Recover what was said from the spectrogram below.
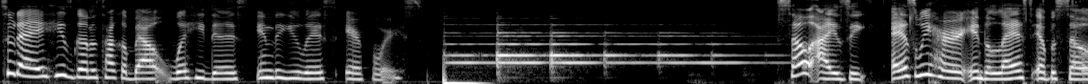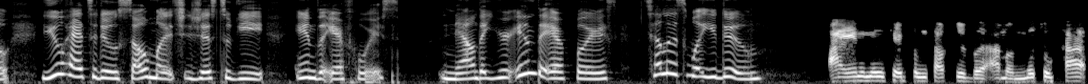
today he's going to talk about what he does in the U.S. Air Force. So, Isaac, as we heard in the last episode, you had to do so much just to get in the Air Force. Now that you're in the Air Force, tell us what you do. I am a military police officer, but I'm a missile cop.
